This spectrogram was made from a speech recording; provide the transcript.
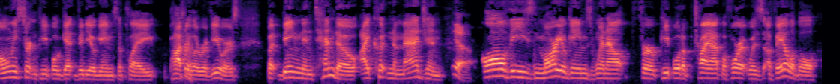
only certain people get video games to play. Popular reviewers, but being Nintendo, I couldn't imagine Yeah, all these Mario games went out for people to try out before it was available.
